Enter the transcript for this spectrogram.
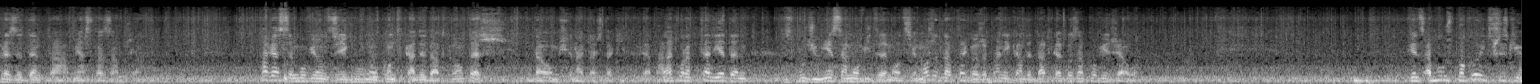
prezydenta miasta Zabrza. Nawiasem mówiąc, jej główną kontrkandydatką też udało mi się nagrać taki wywiad, ale akurat ten jeden wzbudził niesamowite emocje. Może dlatego, że pani kandydatka go zapowiedziała. Więc aby uspokoić wszystkich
